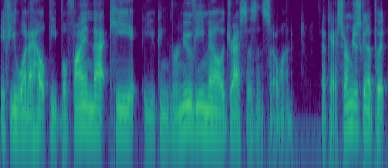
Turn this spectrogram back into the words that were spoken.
If you want to help people find that key, you can remove email addresses and so on. Okay, so I'm just going to put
